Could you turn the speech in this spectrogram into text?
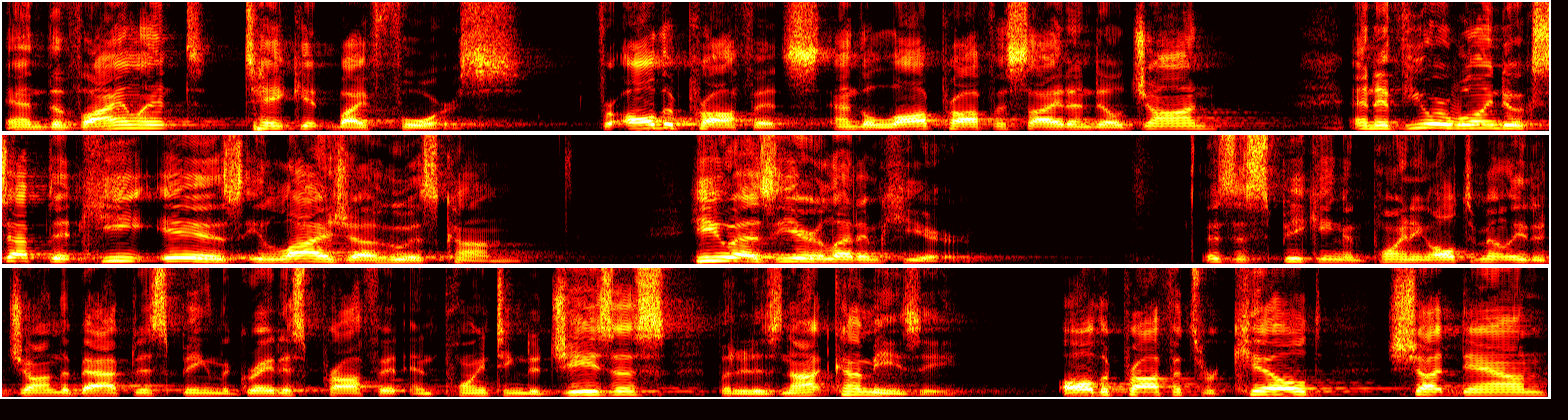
and the violent take it by force. For all the prophets and the law prophesied until John. And if you are willing to accept it, he is Elijah who has come. He who has ear, let him hear. This is speaking and pointing ultimately to John the Baptist being the greatest prophet and pointing to Jesus, but it has not come easy. All the prophets were killed, shut down,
